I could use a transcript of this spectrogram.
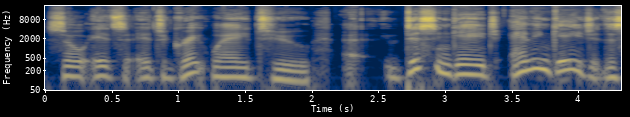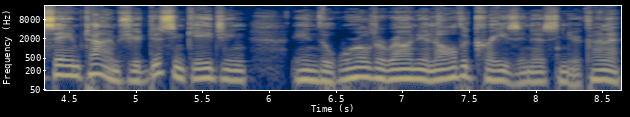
So it's it's a great way to uh, disengage and engage at the same time. So you're disengaging in the world around you and all the craziness, and you're kind of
